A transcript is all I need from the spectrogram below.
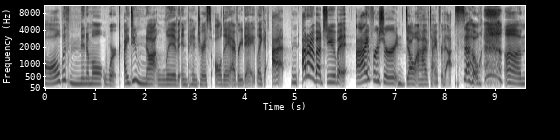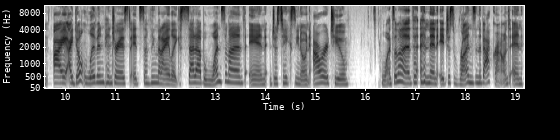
all with minimal work. I do not live in Pinterest all day, every day. Like, I, I don't know about you, but I for sure don't have time for that. So um, I, I don't live in Pinterest. It's something that I like set up once a month and just takes, you know, an hour or two once a month and then it just runs in the background and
